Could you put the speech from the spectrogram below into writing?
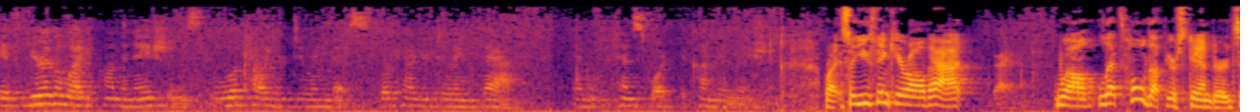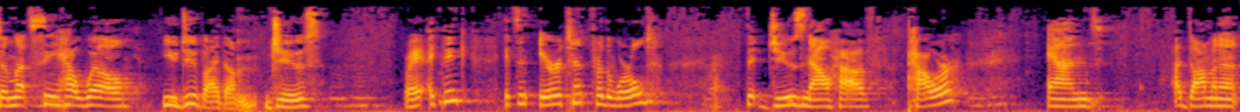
if you're the light upon the nations, look how you're doing this, look how you're doing that, and henceforth the condemnation. Right. So you think you're all that. Right. Well, let's hold up your standards and let's see how well you do by them, Jews. Mm-hmm. Right? I think it's an irritant for the world that Jews now have power mm-hmm. and a dominant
